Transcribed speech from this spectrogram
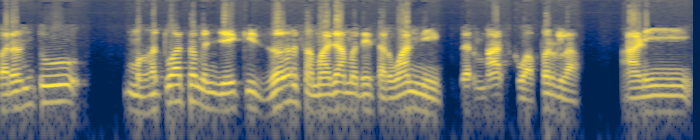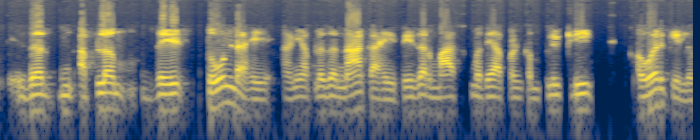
परंतु महत्वाचं म्हणजे की जर समाजामध्ये सर्वांनी जर मास्क वापरला आणि जर आपलं जे तोंड आहे आणि आपलं जर नाक आहे ते जर मास्कमध्ये आपण कम्प्लिटली कव्हर केलं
